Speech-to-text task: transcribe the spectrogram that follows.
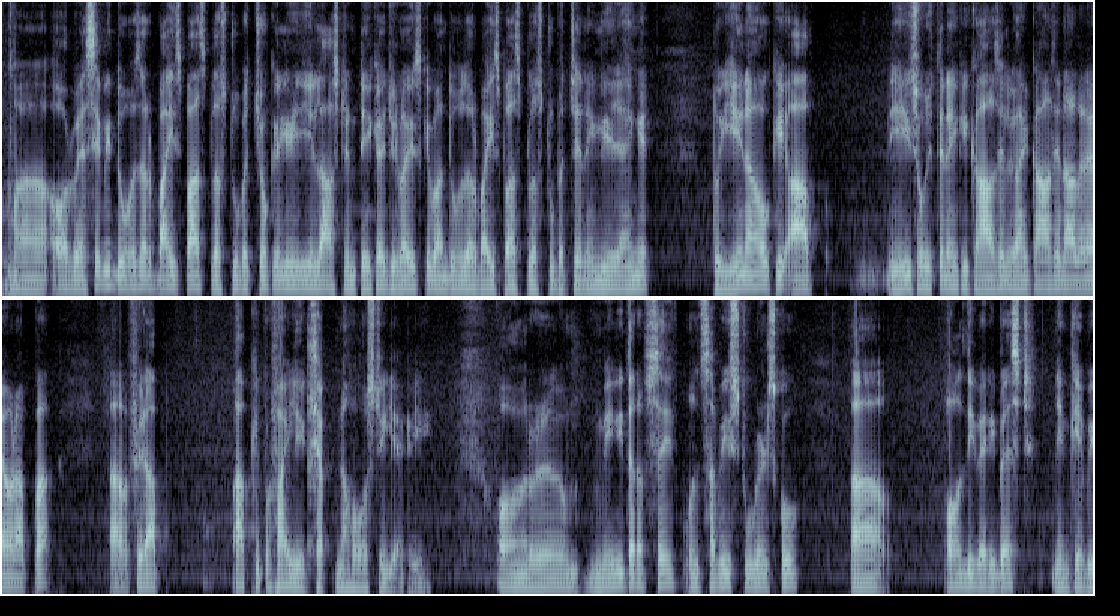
और वैसे भी 2022 पास प्लस टू बच्चों के लिए ये लास्ट इनटेक है जुलाई इसके बाद 2022 पास प्लस टू बच्चे नहीं लिए जाएँगे। तो ये ना हो कि आप यही सोचते रहें कि कहाँ से लगाएँ कहाँ से ना लगाएँ और आपका आ, फिर आप आपकी प्रोफ़ाइल एक्सेप्ट ना हो ऑस्ट्रेलिया के लिए। और मेरी तरफ़ से उन सभी स्टूडेंट्स को ऑल दी वेरी बेस्ट जिनके अभी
